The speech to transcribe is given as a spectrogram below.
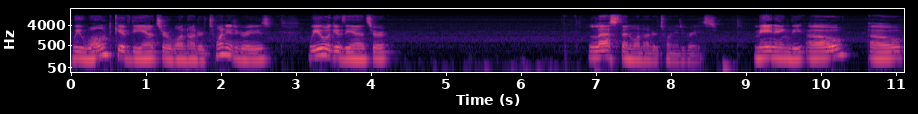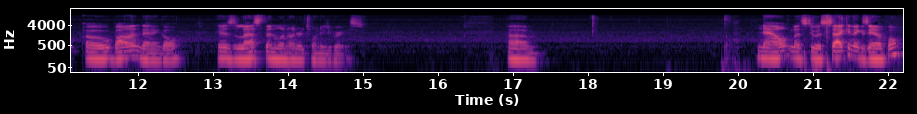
we won't give the answer 120 degrees, we will give the answer less than 120 degrees, meaning the O, O, O bond angle is less than 120 degrees. Um, now let's do a second example.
